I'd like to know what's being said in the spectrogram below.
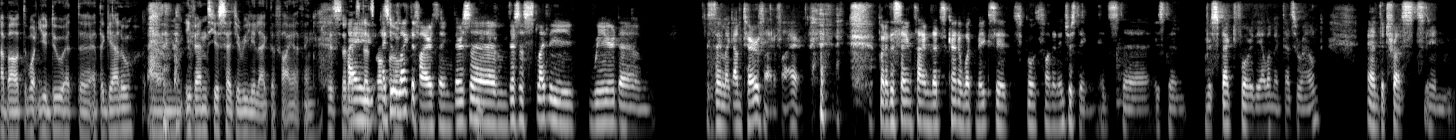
about what you do at the at the Gerlev um, event, you said you really like the fire thing. So that's, I, that's also... I do like the fire thing. There's a um, there's a slightly weird um, saying like I'm terrified of fire. but at the same time, that's kind of what makes it both fun and interesting. It's the it's the respect for the element that's around, and the trust in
